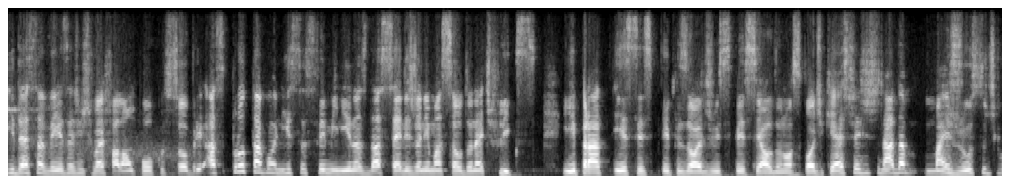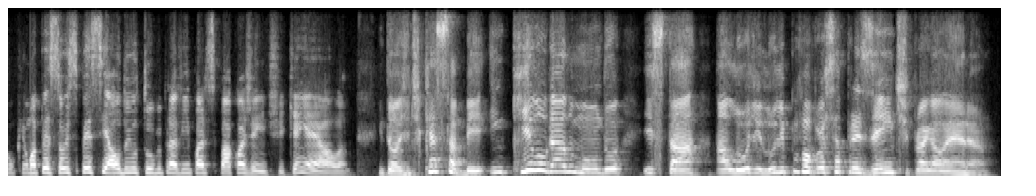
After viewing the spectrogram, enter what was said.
E dessa vez a gente vai falar um pouco sobre as protagonistas femininas das séries de animação do Netflix. E para esse episódio especial do nosso podcast, a gente nada mais justo do que uma pessoa especial do YouTube para vir participar com a gente. Quem é ela? Então a gente quer saber em que lugar do mundo está a Luli. Luli, por favor, se apresente para a galera.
